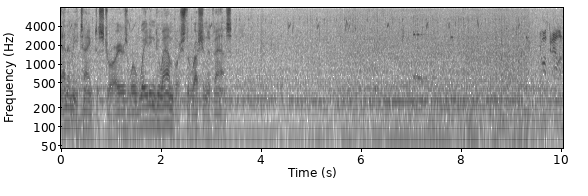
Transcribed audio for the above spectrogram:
enemy tank destroyers were waiting to ambush the Russian advance. Come on, Canella.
